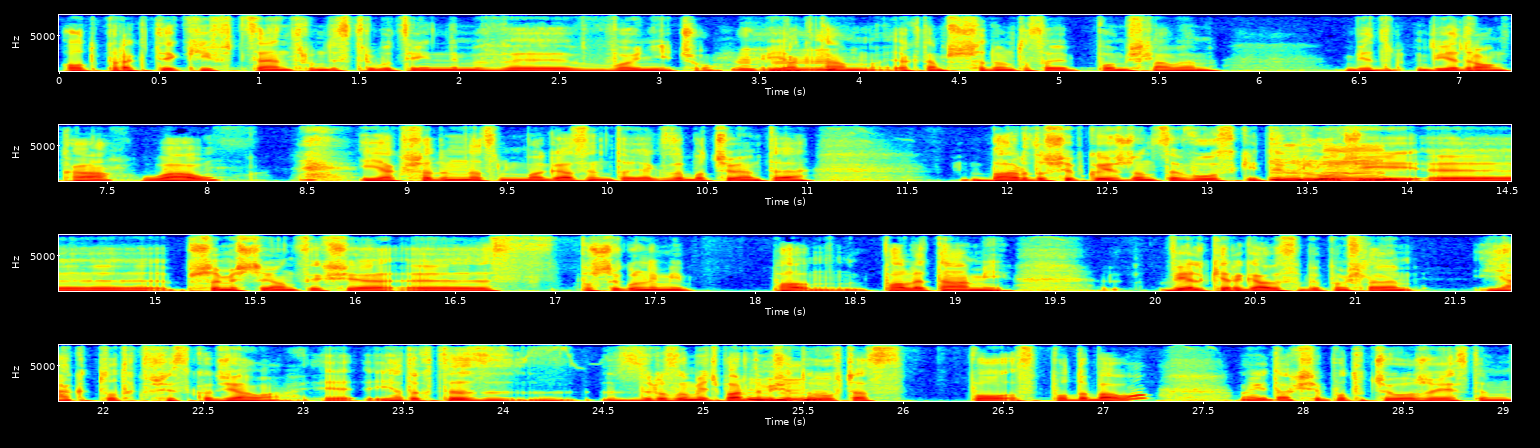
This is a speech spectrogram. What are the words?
od praktyki w centrum dystrybucyjnym w Wojniczu. I Jak, tam, jak tam przyszedłem, to sobie pomyślałem, Biedr- Biedronka, wow. I jak wszedłem na ten magazyn, to jak zobaczyłem te bardzo szybko jeżdżące wózki, tych ludzi e, przemieszczających się e, z poszczególnymi pa, paletami, wielkie regały, sobie pomyślałem, jak to tak wszystko działa. E, Ja to chcę zrozumieć. Bardzo mi się to wówczas po, spodobało. No i tak się potoczyło, że jestem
